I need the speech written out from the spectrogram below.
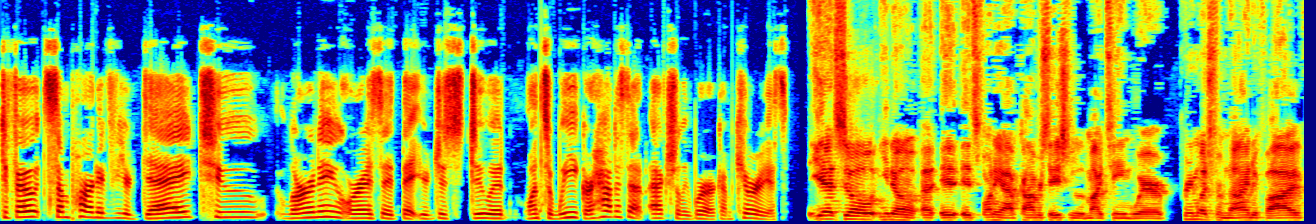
devote some part of your day to learning, or is it that you just do it once a week, or how does that actually work? I'm curious. Yeah, so you know, uh, it, it's funny. I have conversations with my team where pretty much from nine to five,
